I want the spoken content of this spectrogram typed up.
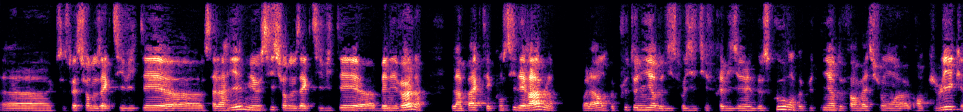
que ce soit sur nos activités salariées, mais aussi sur nos activités bénévoles. L'impact est considérable. Voilà, on ne peut plus tenir de dispositifs prévisionnels de secours, on ne peut plus tenir de formation grand public,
